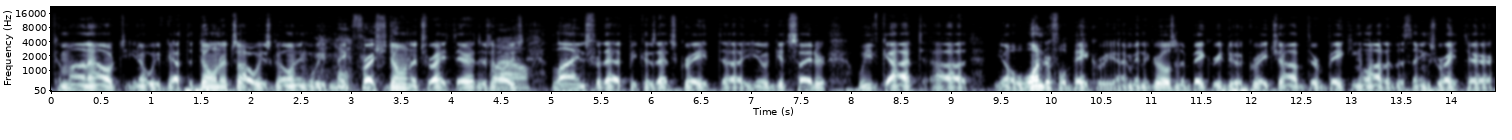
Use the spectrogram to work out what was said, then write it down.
Come on out. You know, we've got the donuts always going. We make fresh donuts right there. There's always lines for that because that's great. Uh, you know, get cider. We've got uh, you know a wonderful bakery. I mean, the girls in the bakery do a great job. They're baking a lot of the things right there.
